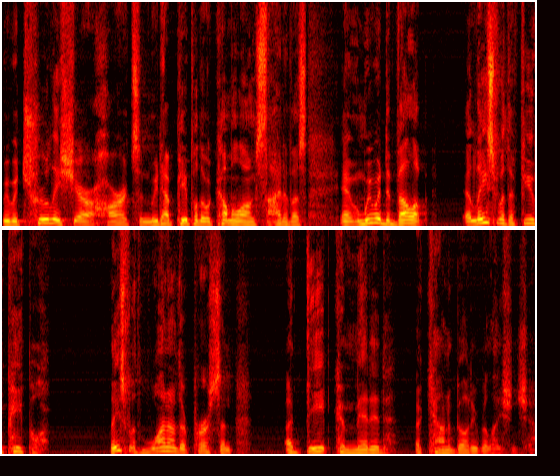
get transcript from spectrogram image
We would truly share our hearts and we'd have people that would come alongside of us and we would develop, at least with a few people, at least with one other person, a deep, committed accountability relationship.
